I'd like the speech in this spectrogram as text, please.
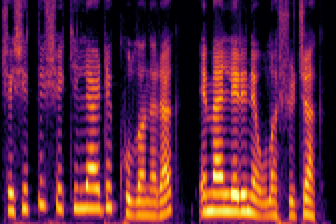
çeşitli şekillerde kullanarak emellerine ulaşacak.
